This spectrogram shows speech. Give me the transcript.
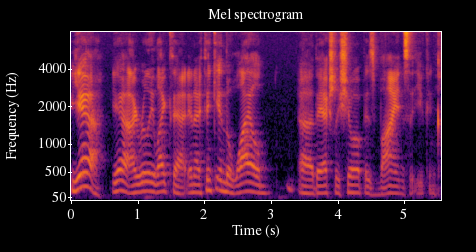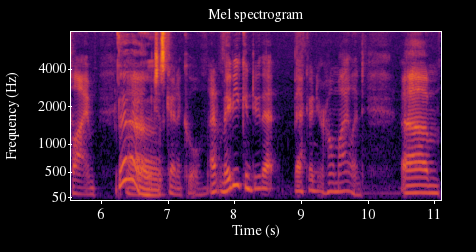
Yeah, yeah, I really like that. And I think in the wild, uh, they actually show up as vines that you can climb, uh, oh. which is kind of cool. maybe you can do that back on your home island. Um,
